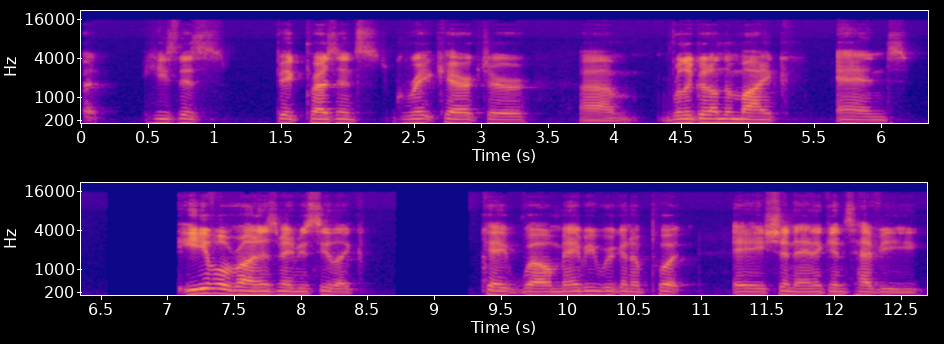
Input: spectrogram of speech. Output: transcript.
but he's this big presence, great character, um, really good on the mic, and the Evil Run has made me see like, okay, well maybe we're gonna put a shenanigans heavy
